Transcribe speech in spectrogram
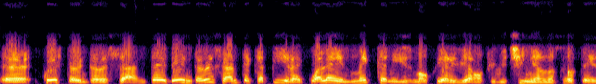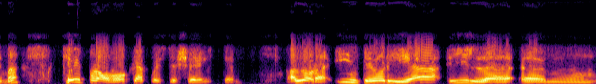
eh, questo è interessante ed è interessante capire qual è il meccanismo, qui arriviamo più vicini al nostro tema, che provoca queste scelte. Allora, in teoria il ehm,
